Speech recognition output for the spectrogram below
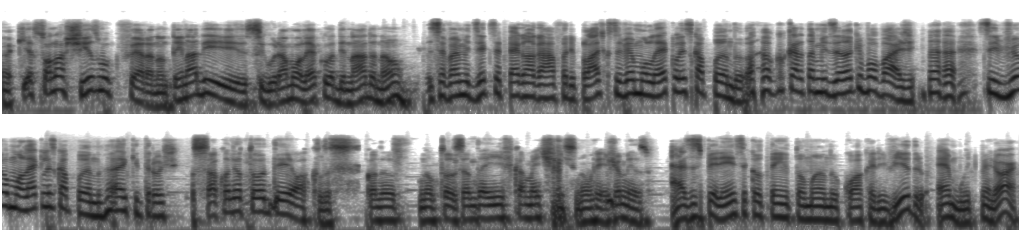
Aqui é só no achismo, fera. Não tem nada de segurar molécula de nada, não. Você vai me dizer que você pega uma garrafa de plástico e você vê a molécula escapando. o cara tá me dizendo "Ah, que bobagem. você viu a molécula escapando. Ai, que trouxa. Só quando eu tô de óculos. Quando eu não tô usando, aí fica mais difícil. Não vejo mesmo. As experiências que eu tenho tomando coca de vidro é muito melhor.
